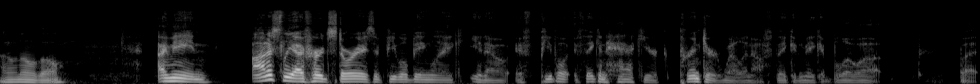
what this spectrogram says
I don't know though. I mean, honestly, I've heard stories of people being like, you know, if people if they can hack your printer well enough, they can make it blow up. But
